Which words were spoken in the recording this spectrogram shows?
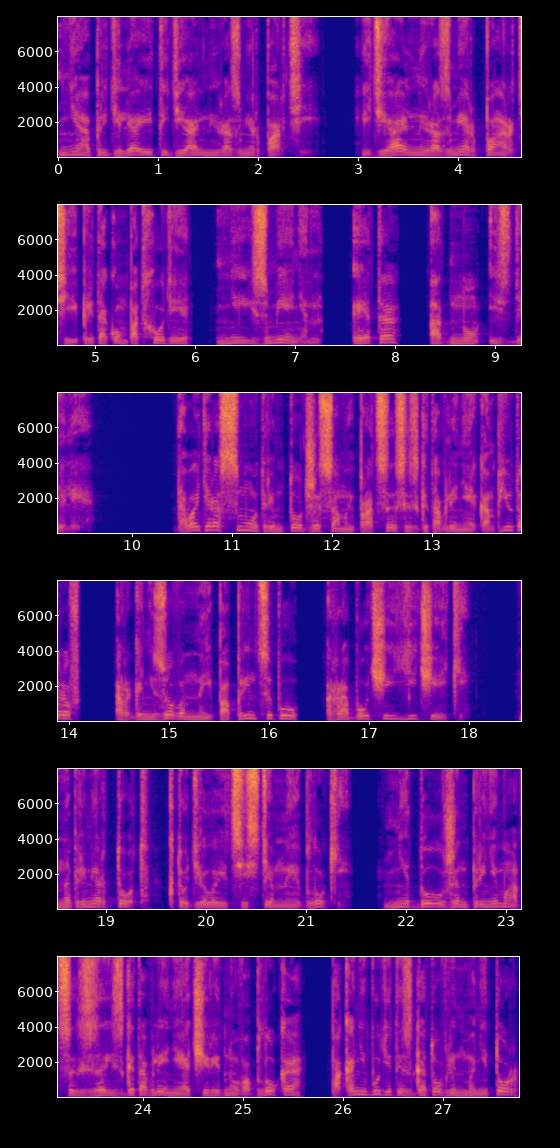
не определяет идеальный размер партии. Идеальный размер партии при таком подходе неизменен. Это одно изделие. Давайте рассмотрим тот же самый процесс изготовления компьютеров, организованный по принципу рабочей ячейки. Например, тот, кто делает системные блоки, не должен приниматься за изготовление очередного блока, пока не будет изготовлен монитор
